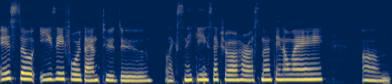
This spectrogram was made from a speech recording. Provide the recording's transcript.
it's so easy for them to do like sneaky sexual harassment in a way. Um,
